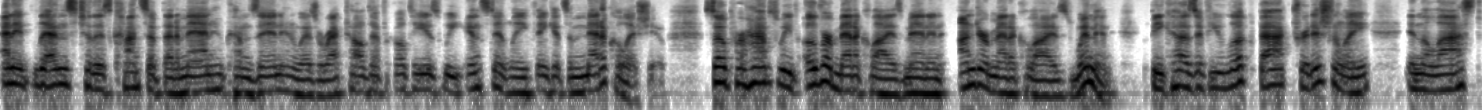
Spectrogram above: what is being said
And it lends to this concept that a man who comes in and who has erectile difficulties, we instantly think it's a medical issue. So perhaps we've over medicalized men and under medicalized women. Because if you look back traditionally, in the last,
